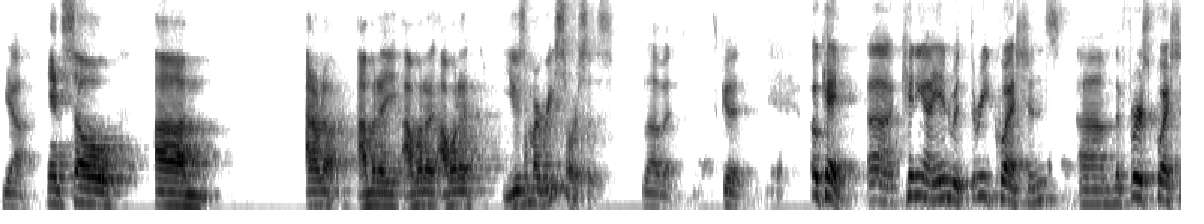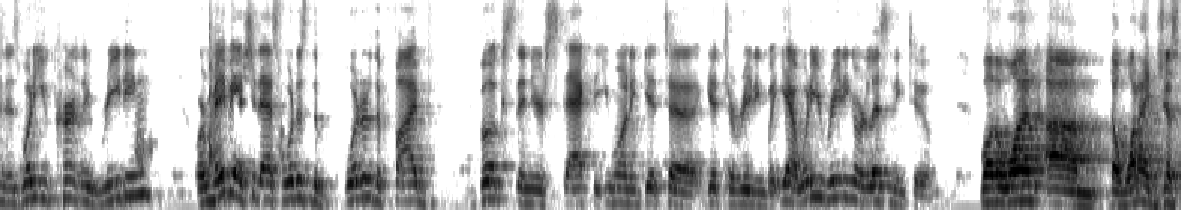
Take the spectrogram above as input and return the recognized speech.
Yeah. And so um I don't know. I'm gonna I wanna I wanna use my resources. Love it. It's good. Okay, uh, Kenny, I end with three questions. Um, the first question is, what are you currently reading? Or maybe I should ask, what is the what are the five books in your stack that you want to get to get to reading? But yeah, what are you reading or listening to? Well, the one um, the one I just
